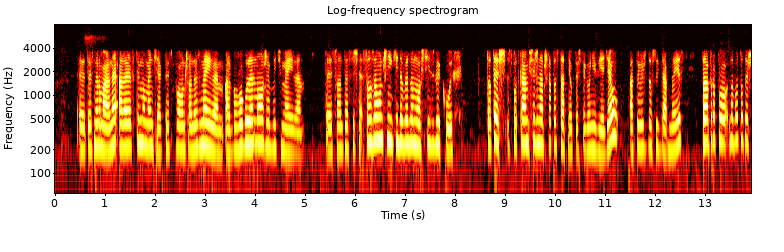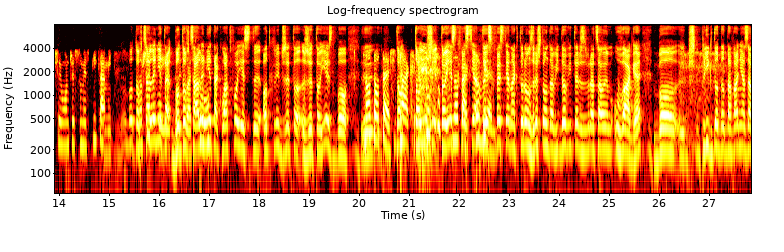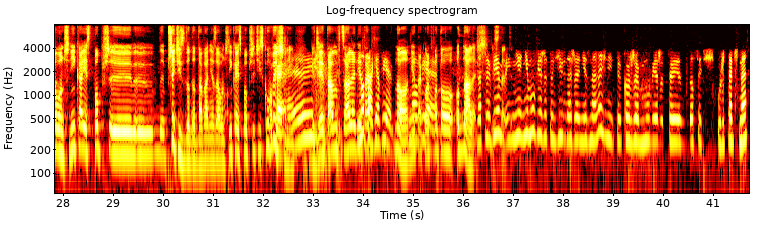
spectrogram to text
y, to jest normalne, ale w tym momencie, jak to jest połączone z mailem, albo w ogóle może być mailem, to jest fantastyczne. Są załączniki do wiadomości zwykłych. To też spotkałam się, że na przykład ostatnio ktoś tego nie wiedział, a to już dosyć dawno jest. To a propos, no bo to też się łączy w sumie z plikami. No bo to no wcale nie tak, bo to wcale nie tak łatwo jest y, odkryć, że to, że to jest, bo y, No to też, to, tak. to już to jest No tak, kwestia, to to jest wiem. kwestia, na którą zresztą Dawidowi też zwracałem uwagę, bo y, plik do dodawania załącznika jest po przy, przycisk do dodawania załącznika jest po przycisku Okej. wyślij, gdzie tam wcale nie No tak, tak, ja wiem. no nie No tak wiem. łatwo to odnaleźć. Znaczy wiem, niestety. nie, nie mówię, że to dziwne, że nie znaleźli, tylko że mówię, że to jest dosyć użyteczne.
